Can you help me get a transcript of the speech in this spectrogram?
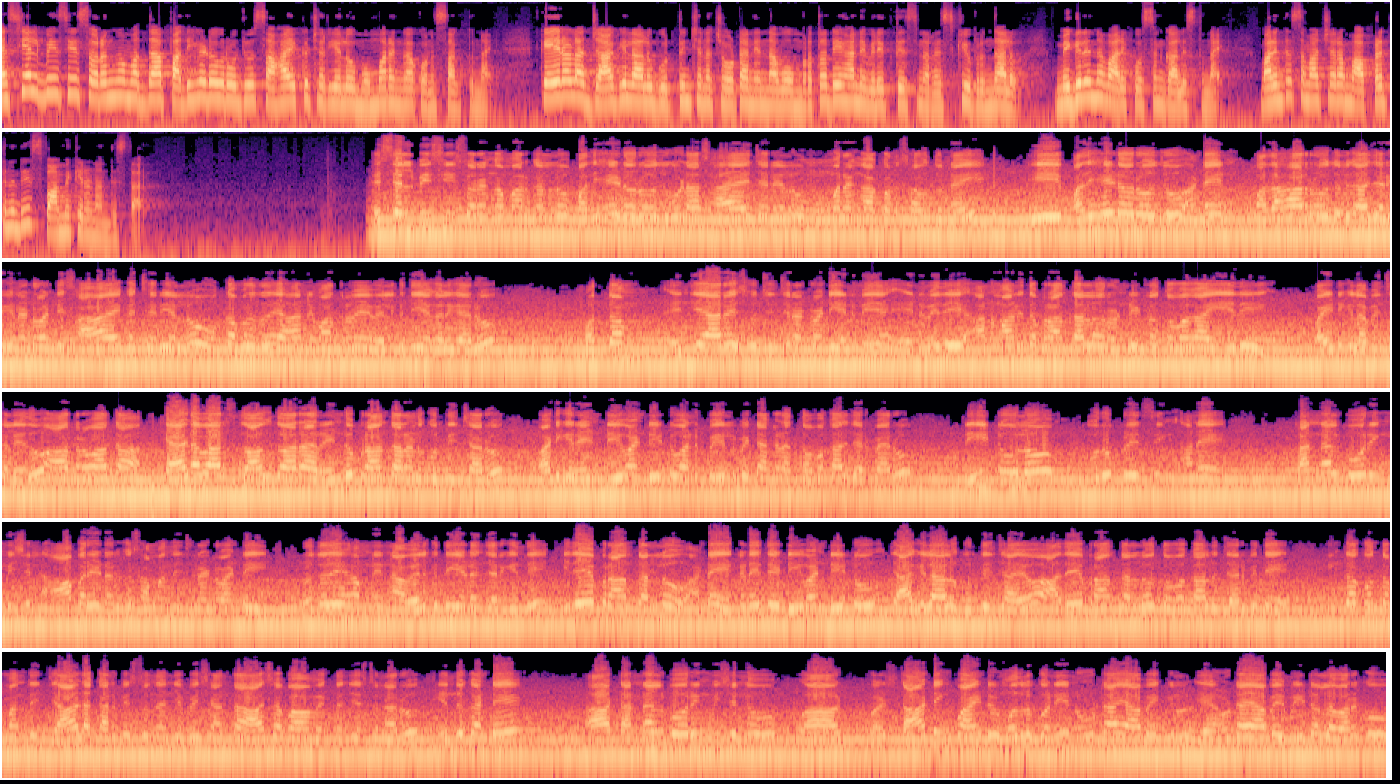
SLBC సొరంగం వద్ద పదిహేడవ రోజు సహాయక చర్యలు ముమ్మరంగా కొనసాగుతున్నాయి. కేరళ జాగిలాలు గుర్తించిన చోట నిన్న ఓ మృతదేహాన్ని వెలికితీసిన రెస్క్యూ బృందాలు మిగిలిన వారి కోసం గాలిస్తున్నాయి. మరింత సమాచారం మా ప్రతినిధి స్వామికిరణ్ అందిస్తారు. ఎస్ఎల్బిసి సొరంగ మార్గంలో పదిహేడో రోజు కూడా సహాయ చర్యలు ముమ్మరంగా కొనసాగుతున్నాయి. ఈ పదిహేడో రోజు అంటే పదహారు రోజులుగా జరిగినటువంటి సహాయక చర్యల్లో ఒక్క మృతదేహాన్ని మాత్రమే వెలికి తీయగలిగారు మొత్తం ఎన్జీఆర్ఐ సూచించినటువంటి ఎనిమిది ఎనిమిది అనుమానిత ప్రాంతాల్లో రెండిట్లో తువ్వగా ఏది బయటికి లభించలేదు. ఆ తర్వాత క్యాడవార్స్ డాగ్ ద్వారా రెండు ప్రాంతాలను గుర్తించారు. వాటికి రెండు డి వన్ డి టూ అని పేర్లు పెట్టి అక్కడ తవ్వకాలు జరిపారు. డి టూలో గురుప్రీత్ సింగ్ అనే టన్నల్ బోరింగ్ మిషన్ ఆపరేటర్కు సంబంధించినటువంటి మృతదేహం నిన్న వెలికి తీయడం జరిగింది. ఇదే ప్రాంతంలో అంటే ఎక్కడైతే డి వన్ డి టూ జాగిలాలు గుర్తించాయో అదే ప్రాంతంలో తవ్వకాలు జరిపితే ఇంకా కొంతమంది జాడ కనిపిస్తుందని చెప్పేసి అంతా ఆశాభావం వ్యక్తం చేస్తున్నారు. ఎందుకంటే ఆ tunnel boring machine starting point మొదలుకొని నూట యాభై కిలో నూట యాభై మీటర్ల వరకు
